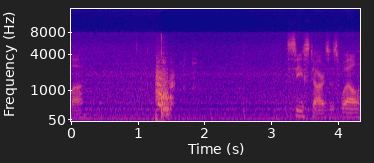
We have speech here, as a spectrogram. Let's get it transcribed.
uh, sea stars as well.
